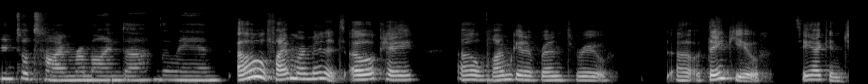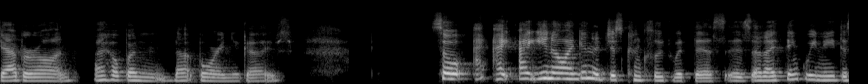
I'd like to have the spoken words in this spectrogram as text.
mental time reminder, Luanne. Oh, five more minutes. Oh, okay. Oh, I'm going to run through. Uh, thank you. See, I can jabber on. I hope I'm not boring you guys. So I, I, I you know, I'm going to just conclude with this: is that I think we need to.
